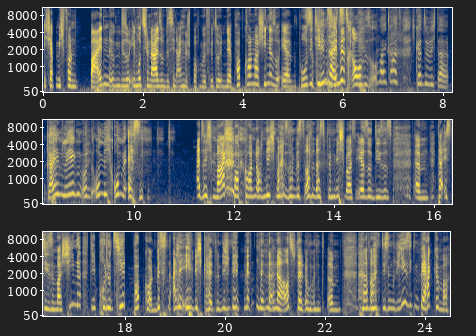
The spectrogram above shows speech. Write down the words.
ich habe mich von beiden irgendwie so emotional so ein bisschen angesprochen gefühlt. So in der Popcornmaschine, so eher im So positiven Sinne. Kindheitstraum, so, oh mein Gott, ich könnte mich da reinlegen und um mich rum essen. Also ich mag Popcorn noch nicht mal so besonders. Für mich war es eher so dieses, ähm, da ist diese Maschine, die produziert Popcorn bis in alle Ewigkeit und die steht mitten in einer Ausstellung und ähm, hat diesen riesigen Berg gemacht.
